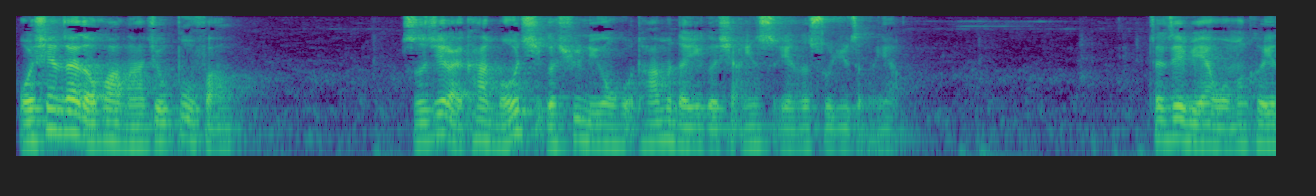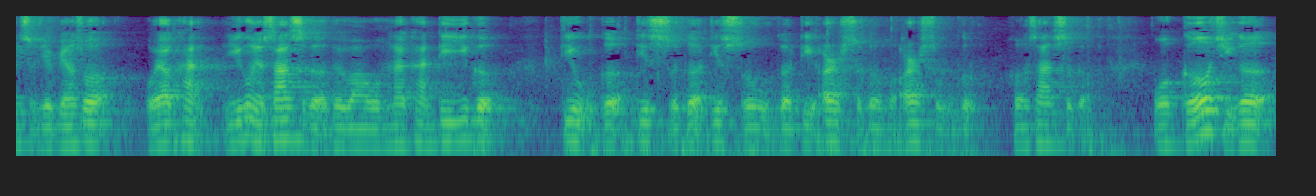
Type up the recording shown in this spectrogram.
我现在的话呢，就不妨直接来看某几个虚拟用户他们的一个响应时间的数据怎么样。在这边，我们可以直接，比方说，我要看一共有三十个，对吧？我们来看第一个、第五个、第十个、第十五个、第二十个和二十五个和三十个。我隔几个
